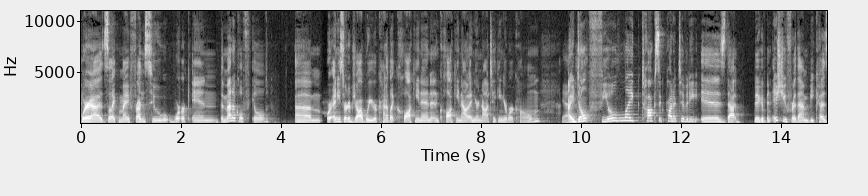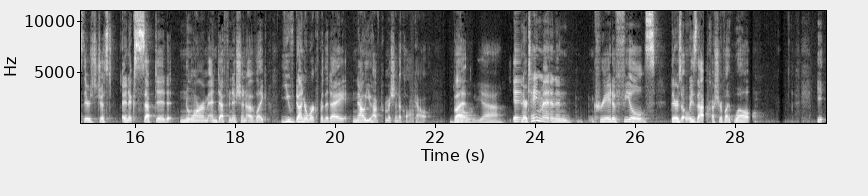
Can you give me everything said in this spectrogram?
Whereas, like my friends who work in the medical field um, or any sort of job where you're kind of like clocking in and clocking out and you're not taking your work home, I don't feel like toxic productivity is that big of an issue for them because there's just an accepted norm and definition of like, you've done your work for the day, now you have permission to clock out. But oh yeah in entertainment and in creative fields there's always that pressure of like well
